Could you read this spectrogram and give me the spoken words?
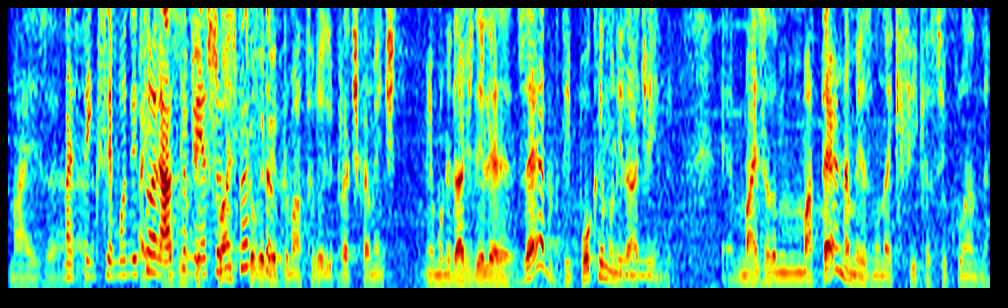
Mas, Mas tem que ser monitorado as também infecções, porque o bebê prematuro, ele praticamente, a imunidade dele é zero, tem pouca imunidade Sim. ainda. É mais a materna mesmo, né, que fica circulando, né?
